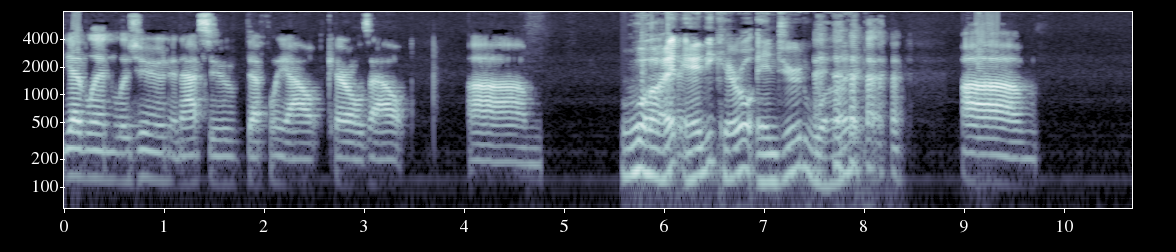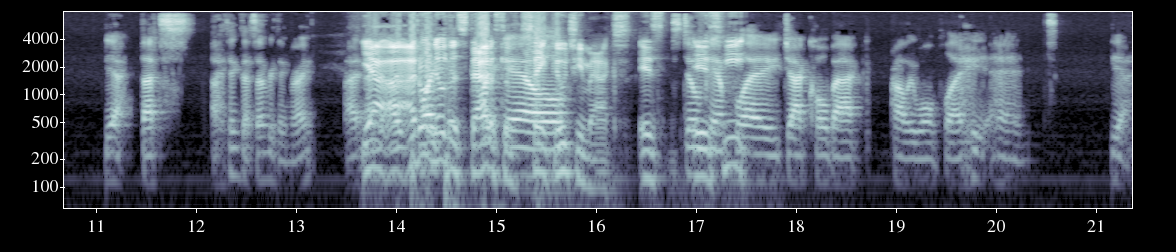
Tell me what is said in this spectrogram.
Yedlin, Lejeune, and Atsu definitely out. Carroll's out. Um, What? Andy Carroll injured? What? um, yeah, that's. I think that's everything, right? I, yeah, I, I, I don't know the status of St. Gucci Max. Is Still is can't he? play. Jack Colback probably won't play, and yeah,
